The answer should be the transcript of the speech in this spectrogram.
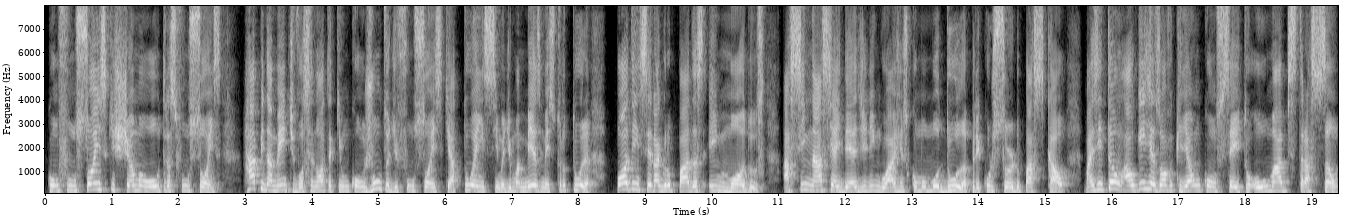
com funções que chamam outras funções. Rapidamente você nota que um conjunto de funções que atua em cima de uma mesma estrutura podem ser agrupadas em módulos. Assim nasce a ideia de linguagens como modula, precursor do Pascal. Mas então alguém resolve criar um conceito ou uma abstração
